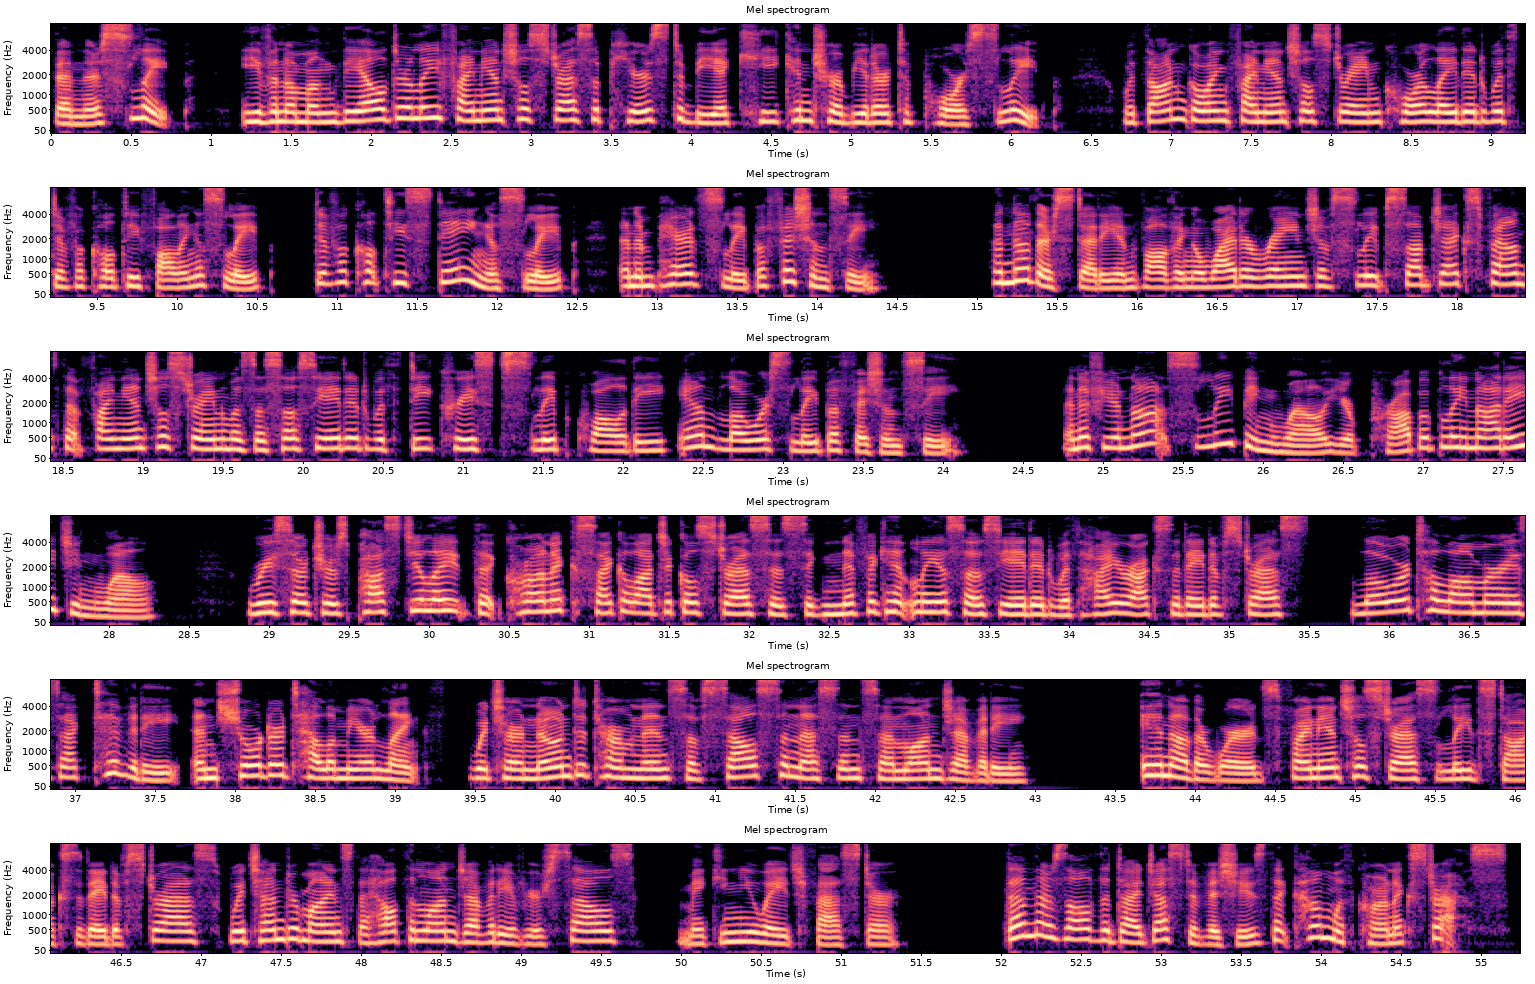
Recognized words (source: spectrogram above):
Then there's sleep. Even among the elderly, financial stress appears to be a key contributor to poor sleep, with ongoing financial strain correlated with difficulty falling asleep, difficulty staying asleep, and impaired sleep efficiency. Another study involving a wider range of sleep subjects found that financial strain was associated with decreased sleep quality and lower sleep efficiency. And if you're not sleeping well, you're probably not aging well. Researchers postulate that chronic psychological stress is significantly associated with higher oxidative stress, lower telomerase activity, and shorter telomere length, which are known determinants of cell senescence and longevity. In other words, financial stress leads to oxidative stress, which undermines the health and longevity of your cells, making you age faster. Then there's all the digestive issues that come with chronic stress.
